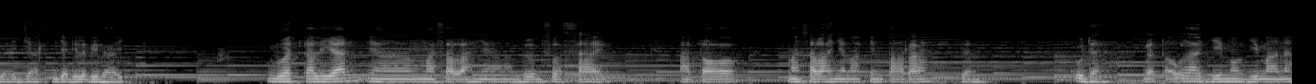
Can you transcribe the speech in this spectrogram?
belajar menjadi lebih baik. Buat kalian yang masalahnya belum selesai atau masalahnya makin parah dan udah nggak tahu lagi mau gimana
